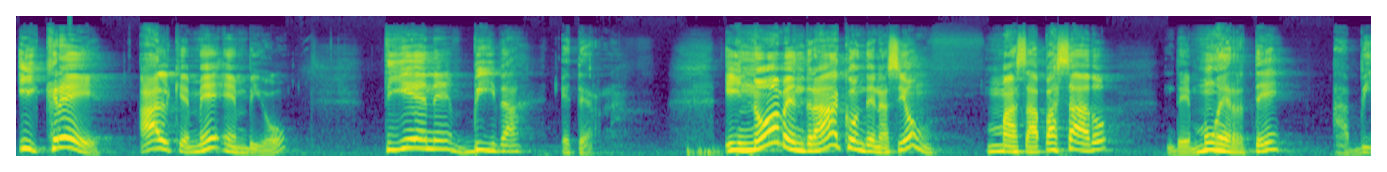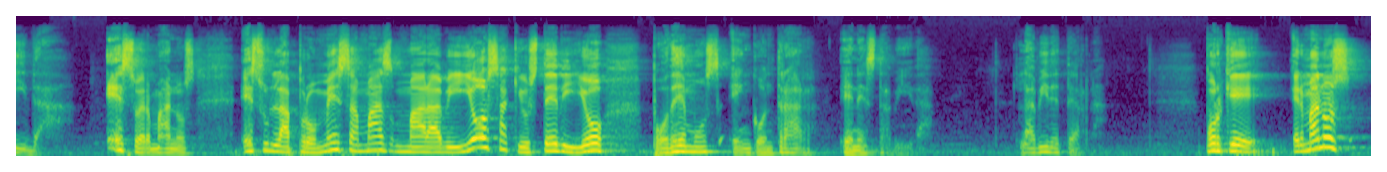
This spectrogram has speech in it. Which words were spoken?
y cree al que me envió, tiene vida eterna. Y no vendrá condenación, mas ha pasado de muerte a vida. Eso, hermanos, es la promesa más maravillosa que usted y yo podemos encontrar en esta vida. La vida eterna. Porque Hermanos,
